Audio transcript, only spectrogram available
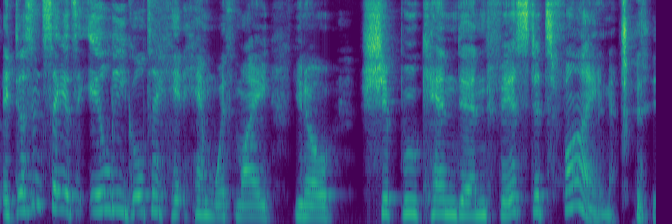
it doesn't say it's illegal to hit him with my, you know, Shippukenden fist. It's fine.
